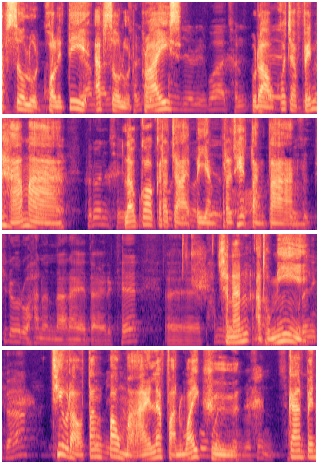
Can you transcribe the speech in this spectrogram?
absolute quality absolute price เราก็จะเฟ้นหามา แล้วก็กระจายไปยังประเทศต่างๆ ฉะนั้นอะโทมี่ ที่เราตั้งเป้าหมายและฝันไว้คือ การเป็น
